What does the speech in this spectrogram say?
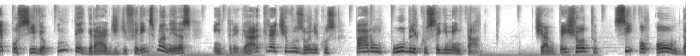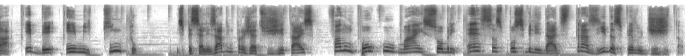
é possível integrar de diferentes maneiras, entregar criativos únicos para um público segmentado. Tiago Peixoto, CEO da EBM Quinto, especializado em projetos digitais, fala um pouco mais sobre essas possibilidades trazidas pelo digital.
